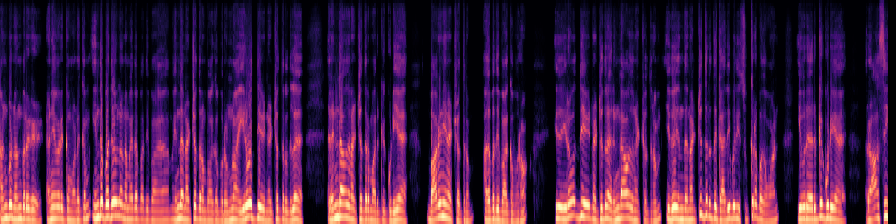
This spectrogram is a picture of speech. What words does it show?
அன்பு நண்பர்கள் அனைவருக்கும் வணக்கம். இந்த பதிவில் நம்ம எதை பற்றி பா எந்த நட்சத்திரம் பார்க்க போகிறோம்னா இருபத்தி ஏழு நட்சத்திரத்தில் ரெண்டாவது நட்சத்திரமாக இருக்கக்கூடிய பரணி நட்சத்திரம் அதை பற்றி பார்க்க போகிறோம் இது இருபத்தி ஏழு நட்சத்திரம் ரெண்டாவது நட்சத்திரம். இது இந்த நட்சத்திரத்துக்கு அதிபதி சுக்கிர பகவான். இவர் இருக்கக்கூடிய ராசி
